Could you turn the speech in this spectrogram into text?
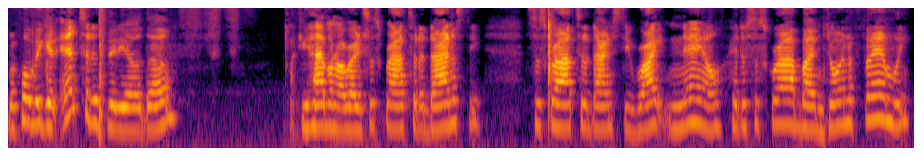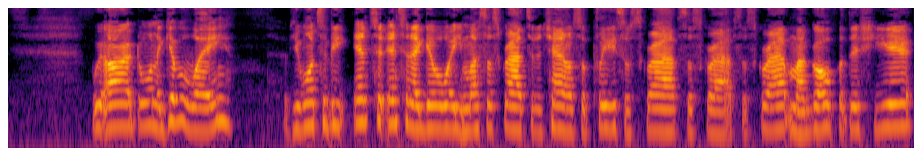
Before we get into this video, though, if you haven't already subscribed to the Dynasty, subscribe to the Dynasty right now. Hit the subscribe button. Join the family. We are doing a giveaway. If you want to be entered into that giveaway, you must subscribe to the channel. So please subscribe, subscribe, subscribe. My goal for this year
